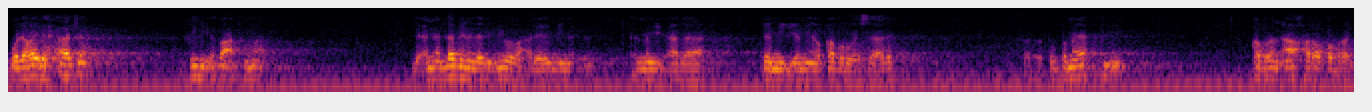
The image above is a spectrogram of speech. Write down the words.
ولغير حاجة فيه إضاعة مال لأن اللبن الذي بيوضع على يمين المي... على يمين القبر ويساره ربما يكفي قبرا آخر أو قبرين.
